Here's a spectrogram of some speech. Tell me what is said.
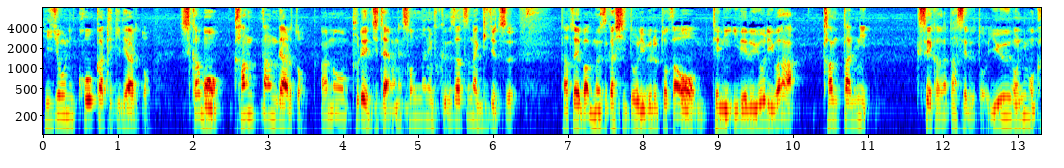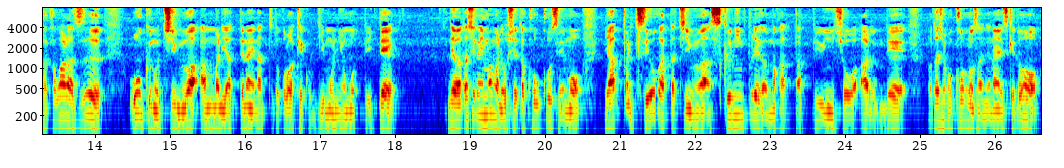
非常に効果的であると。しかも簡単であるとあのプレー自体はねそんなに複雑な技術例えば難しいドリブルとかを手に入れるよりは簡単に成果が出せるというのにもかかわらず多くのチームはあんまりやってないなってところは結構疑問に思っていてで私が今まで教えた高校生もやっぱり強かったチームはスクリーンプレーがうまかったっていう印象はあるんで私も今野さんじゃないですけど、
